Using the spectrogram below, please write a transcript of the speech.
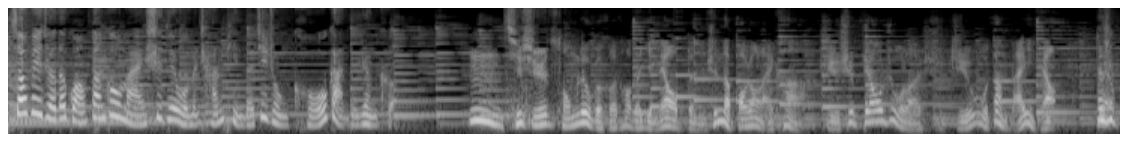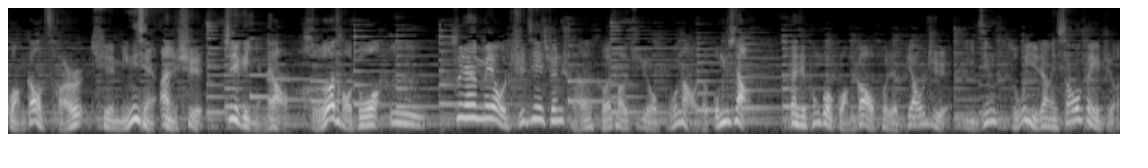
消费者的广泛购买是对我们产品的这种口感的认可。”嗯，其实从六个核桃的饮料本身的包装来看啊，只是标注了是植物蛋白饮料，但是广告词儿却明显暗示这个饮料核桃多。嗯，虽然没有直接宣传核桃具有补脑的功效。但是通过广告或者标志，已经足以让消费者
